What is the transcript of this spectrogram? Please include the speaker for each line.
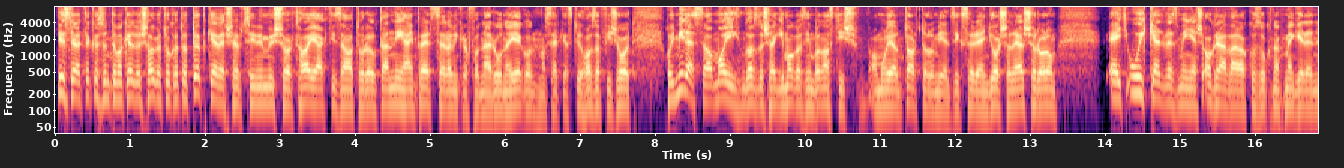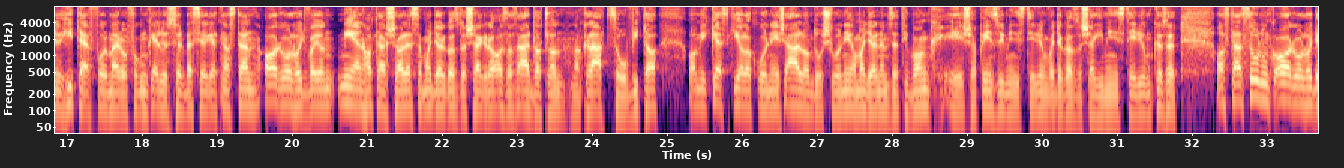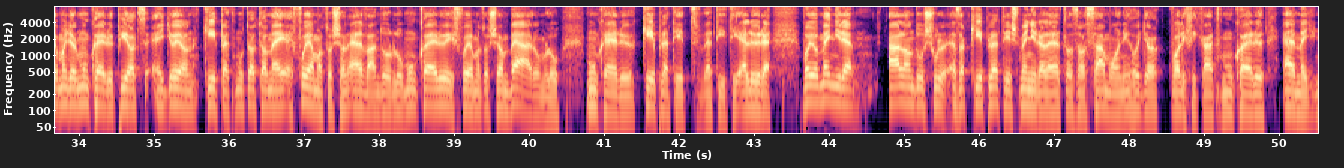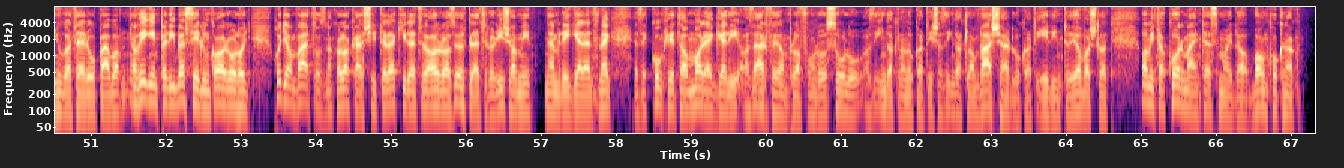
Speaker 1: Tisztelettel köszöntöm a kedves hallgatókat, a Több-Kevesebb című műsort hallják 16 óra után néhány perccel a mikrofonnál Róna Jegon, a szerkesztő Hazafi Zsolt. Hogy mi lesz a mai gazdasági magazinban, azt is amolyan tartalomjegyzékszerűen gyorsan elsorolom. Egy új kedvezményes agrárvállalkozóknak megjelenő hitelformáról fogunk először beszélgetni, aztán arról, hogy vajon milyen hatással lesz a magyar gazdaságra az az áldatlannak látszó vita, ami kezd kialakulni és állandósulni a Magyar Nemzeti Bank és a Pénzügyminisztérium vagy a Gazdasági Minisztérium között. Aztán szólunk arról, hogy a magyar munkaerőpiac egy olyan képet mutat, amely egy folyamatosan elvándorló munkaerő és folyamatosan beáramló munkaerő képletét vetíti előre. Vajon mennyire állandósul ez a képlet, és mennyire lehet azzal számolni, hogy a kvalifikált munkaerő elmegy Nyugat-Európába. A végén pedig beszélünk arról, hogy hogyan változnak a lakáshitelek, illetve arról az ötletről is, ami nemrég jelent meg. Ezek konkrétan ma reggeli az árfolyam plafonról szóló az ingatlanokat és az ingatlan vásárlókat érintő javaslat, amit a kormány tesz majd a bankoknak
